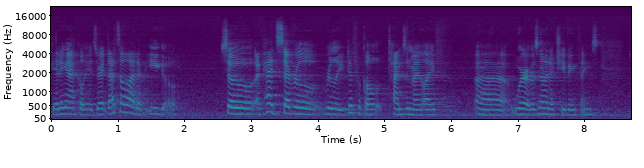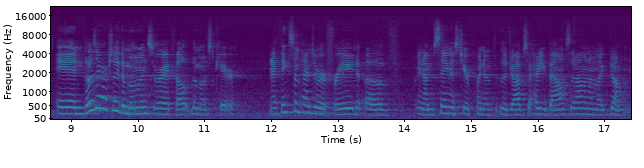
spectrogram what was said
getting accolades, right? That's a lot of ego. So I've had several really difficult times in my life uh, where I was not achieving things. And those are actually the moments where I felt the most care. And I think sometimes we're afraid of, and I'm saying this to your point of the job, so how do you balance it all? And I'm like, don't,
